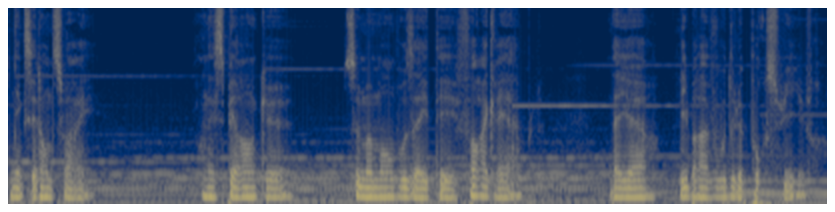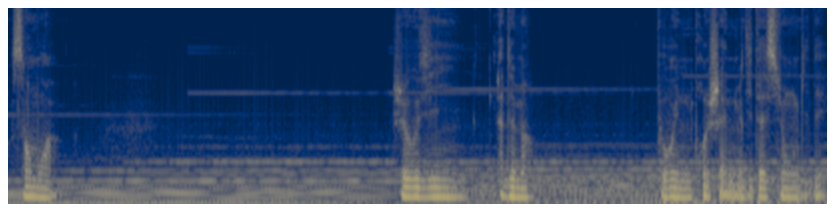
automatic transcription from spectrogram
une excellente soirée, en espérant que ce moment vous a été fort agréable. D'ailleurs, libre à vous de le poursuivre sans moi. Je vous dis à demain pour une prochaine méditation guidée.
